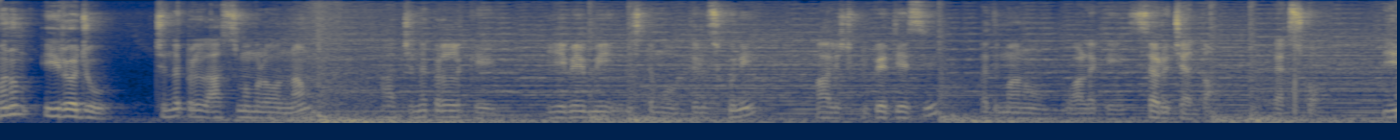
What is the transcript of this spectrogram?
మనం ఈరోజు చిన్నపిల్లల ఆశ్రమంలో ఉన్నాం. ఆ చిన్నపిల్లలకి ఏమేమి ఇష్టమో తెలుసుకుని ఆ లిస్ట్ ప్రిపేర్ చేసి అది మనం వాళ్ళకి సర్వ్ చేద్దాం. లెట్స్ గో ఈ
